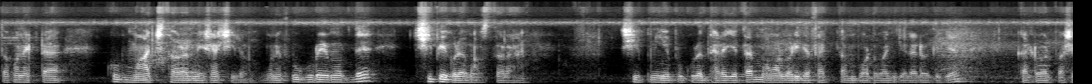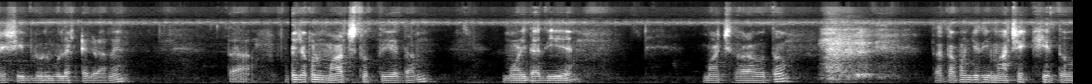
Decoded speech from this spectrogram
তখন একটা খুব মাছ ধরার নেশা ছিল। মানে পুকুরের মধ্যে ছিপে করে মাছ ধরা ছিপ নিয়ে পুকুরের ধারে যেতাম, মামার বাড়িতে থাকতাম বর্ধমান জেলার ওদিকে, কাটোয়ার পাশে শিবলুন বলে একটা গ্রামে। তা যখন মাছ ধরতে যেতাম, ময়দা দিয়ে মাছ ধরা হতো। তা তখন যদি মাছে খেত,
